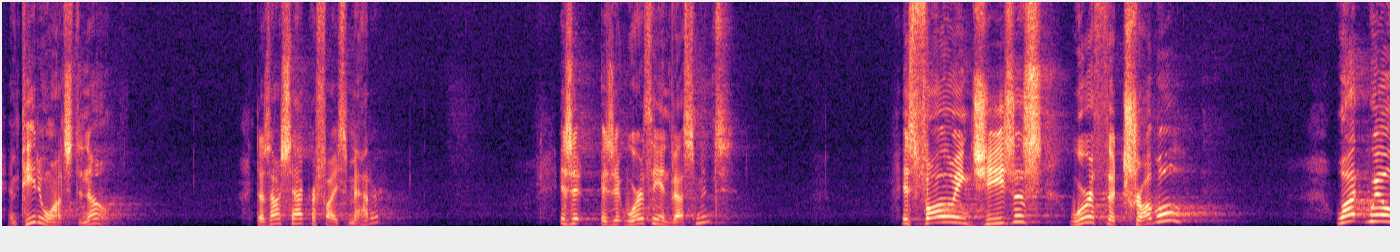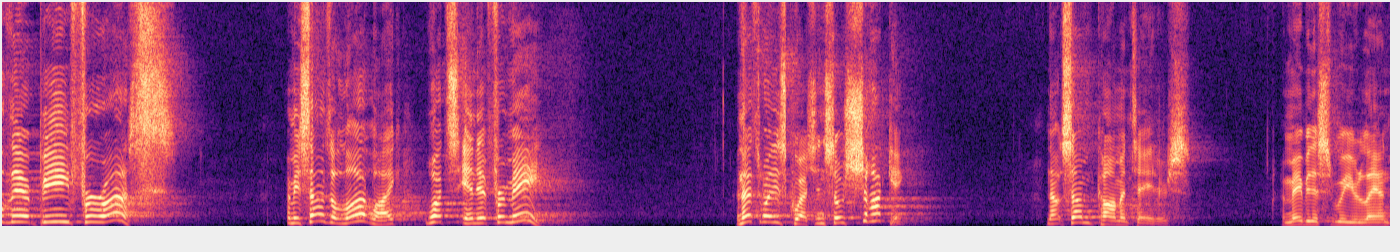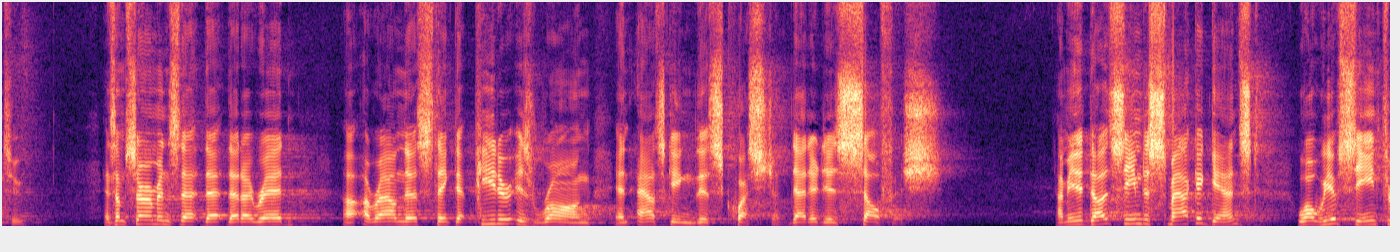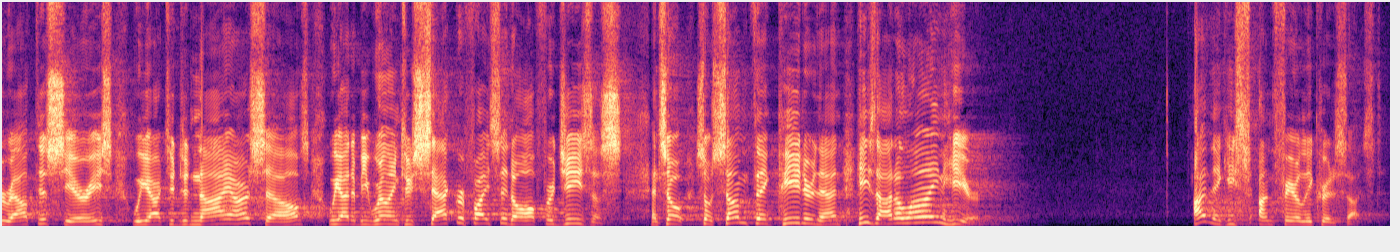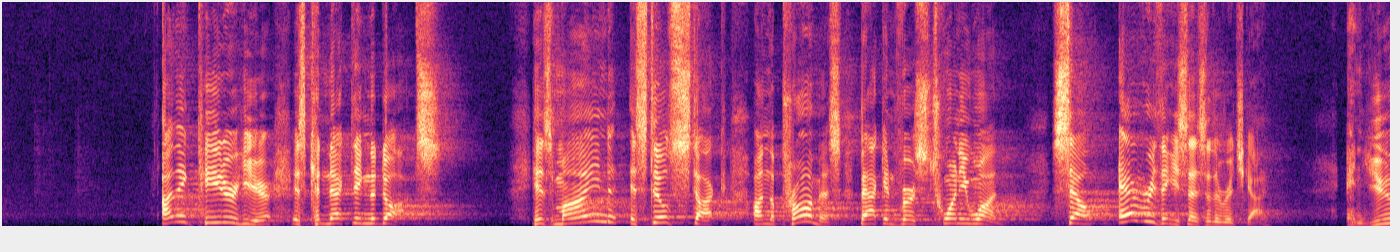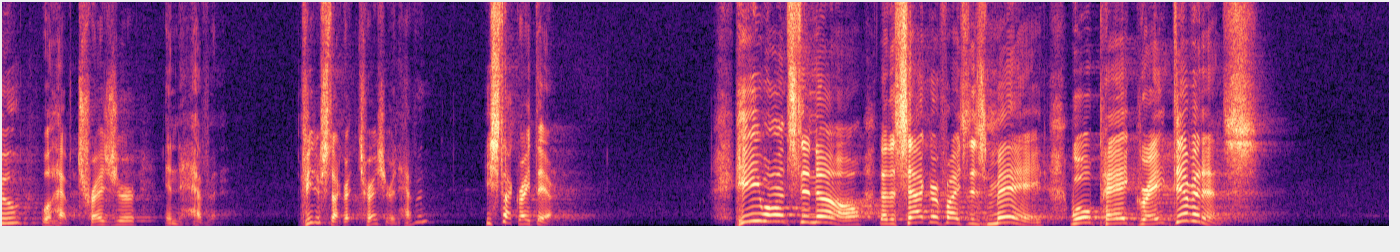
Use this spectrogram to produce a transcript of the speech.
And Peter wants to know does our sacrifice matter? Is it, is it worth the investment? Is following Jesus worth the trouble? What will there be for us? I mean, it sounds a lot like what's in it for me? And that's why this question is so shocking. Now, some commentators, and maybe this is where you land to, and some sermons that, that, that I read uh, around this think that Peter is wrong in asking this question, that it is selfish. I mean, it does seem to smack against what we have seen throughout this series. We are to deny ourselves, we are to be willing to sacrifice it all for Jesus. And so, so some think Peter then, he's out of line here. I think he's unfairly criticized. I think Peter here is connecting the dots. His mind is still stuck on the promise back in verse 21. Sell everything, he says to the rich guy, and you will have treasure in heaven. Peter's stuck at treasure in heaven? He's stuck right there. He wants to know that the sacrifices made will pay great dividends.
